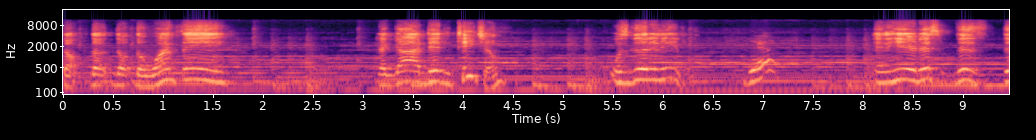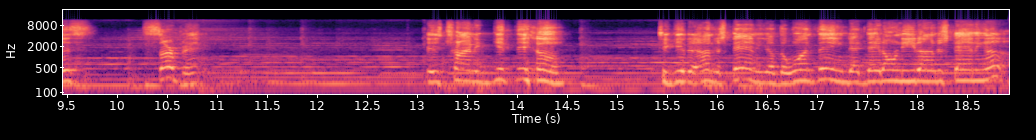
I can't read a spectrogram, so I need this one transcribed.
The, the, the, the one thing that God didn't teach them was good and evil. Yeah, And here this this this serpent is trying to get them to get an understanding of the one thing that they don't need understanding of.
